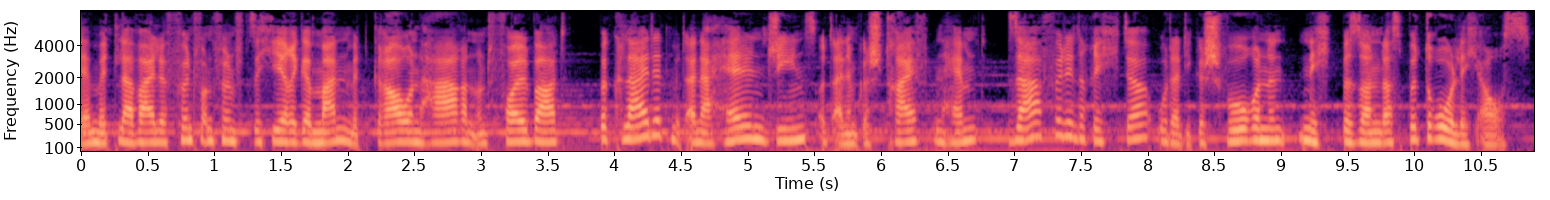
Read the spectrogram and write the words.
Der mittlerweile 55-jährige Mann mit grauen Haaren und Vollbart, bekleidet mit einer hellen Jeans und einem gestreiften Hemd, sah für den Richter oder die Geschworenen nicht besonders bedrohlich aus.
